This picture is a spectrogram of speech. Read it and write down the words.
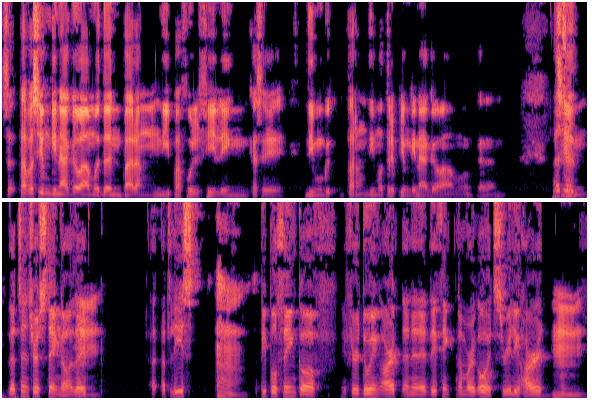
so tapos yung ginagawa mo doon parang hindi pa fulfilling kasi hindi mo parang hindi mo trip yung ginagawa mo. Ganun. That's, yun. in- that's interesting, no? Like, at, at least, mm, people think of, if you're doing art, and then they think, oh, it's really hard. mm,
